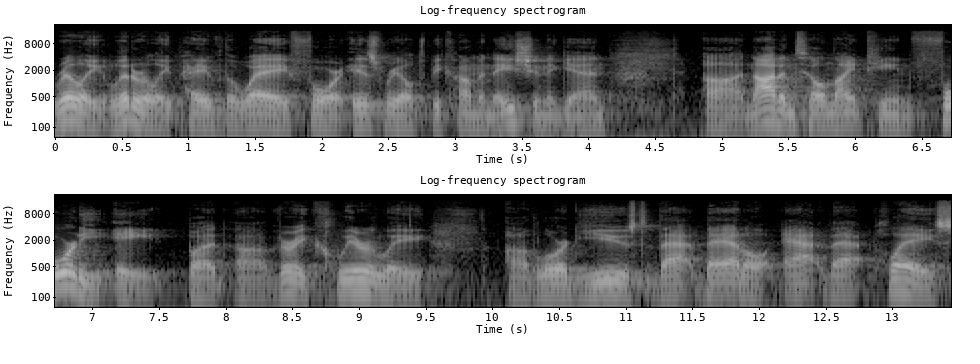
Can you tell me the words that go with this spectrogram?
really, literally pave the way for Israel to become a nation again, uh, not until 1948, but uh, very clearly. Uh, the Lord used that battle at that place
